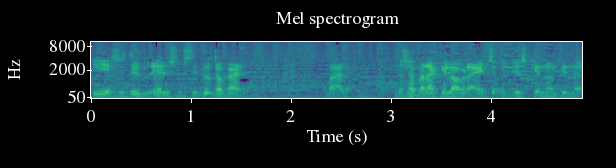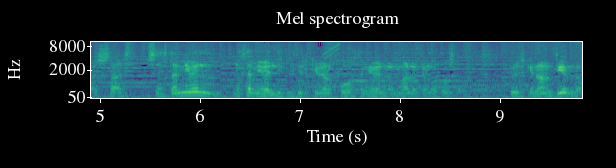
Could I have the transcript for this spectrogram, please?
Y el sustituto, cae. Vale. No sé para qué lo habrá hecho. Yo es que no entiendo. O sea, está a nivel. No está a nivel difícil, creo, el juego. Está a nivel normal, lo tengo puesto. Pero es que no lo entiendo.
